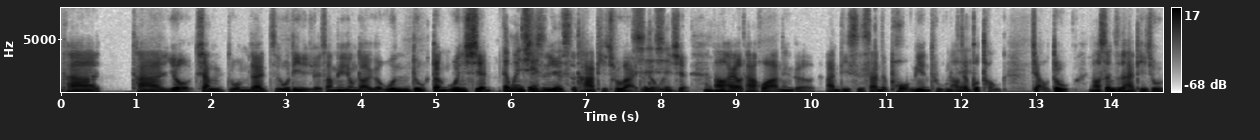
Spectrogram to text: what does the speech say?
他。嗯它又像我们在植物地理学上面用到一个温度等温线，等温线其实也是他提出来的等温线。然后还有他画那个安第斯山的剖面图，然后在不同角度，然后甚至还提出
